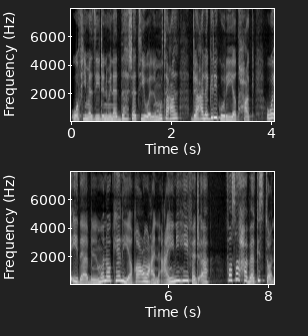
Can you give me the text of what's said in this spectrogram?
وفي مزيج من الدهشة والمتعة جعل غريغوري يضحك وإذا بالمونوكل يقع عن عينه فجأة فصاح باكستون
